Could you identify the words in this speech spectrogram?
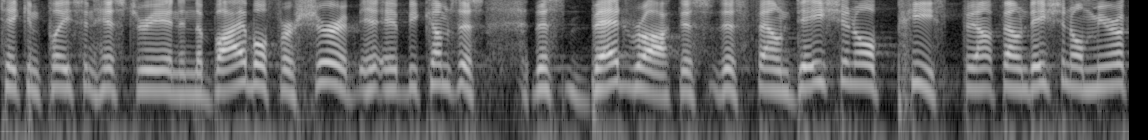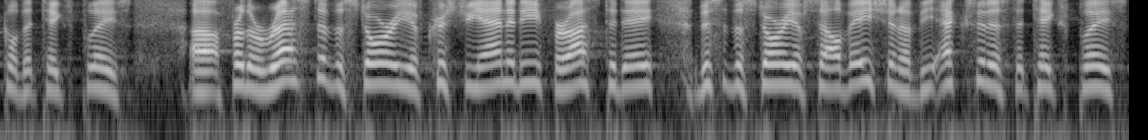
taken place in history and in the Bible for sure, it, it becomes this, this bedrock, this, this foundational piece, foundational miracle that takes place. Uh, for the rest of the story of Christianity, for us today, this is the story of salvation, of the Exodus that takes place.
